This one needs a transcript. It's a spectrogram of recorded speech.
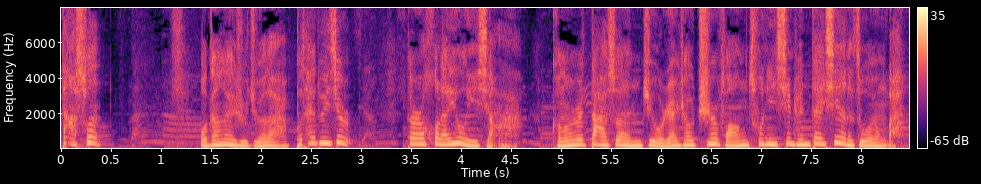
大蒜。我刚开始觉得啊不太对劲儿，但是后来又一想啊，可能是大蒜具有燃烧脂肪、促进新陈代谢的作用吧。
